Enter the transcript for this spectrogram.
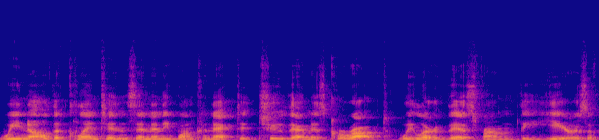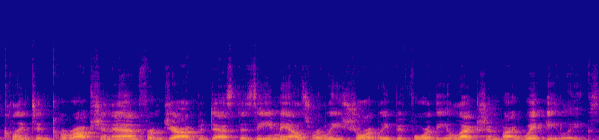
We know the Clintons and anyone connected to them is corrupt. We learned this from the years of Clinton corruption and from John Podesta's emails released shortly before the election by WikiLeaks.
